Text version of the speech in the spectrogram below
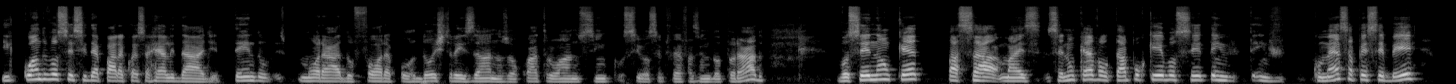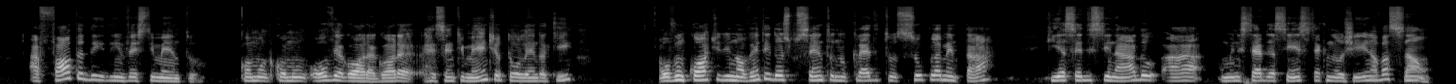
E quando você se depara com essa realidade, tendo morado fora por dois, três anos ou quatro anos, cinco, se você estiver fazendo doutorado, você não quer passar, mas você não quer voltar porque você tem, tem começa a perceber a falta de, de investimento, como, como houve agora. Agora, recentemente, eu estou lendo aqui, houve um corte de 92% no crédito suplementar que ia ser destinado ao Ministério da Ciência, Tecnologia e Inovação.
